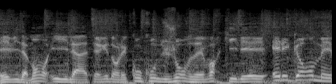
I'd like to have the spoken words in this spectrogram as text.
Évidemment, il a atterri dans les concons du jour, vous allez voir qu'il est élégant mais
